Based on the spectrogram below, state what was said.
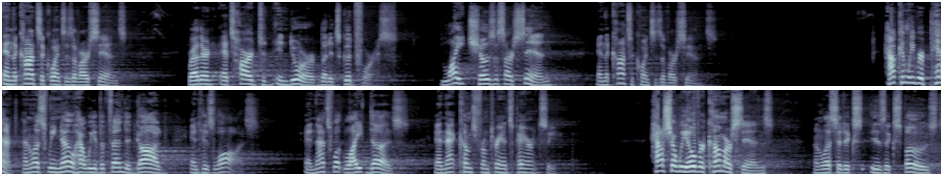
and the consequences of our sins. Brethren, it's hard to endure, but it's good for us. Light shows us our sin and the consequences of our sins. How can we repent unless we know how we have offended God and His laws? And that's what light does, and that comes from transparency. How shall we overcome our sins unless it ex- is exposed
